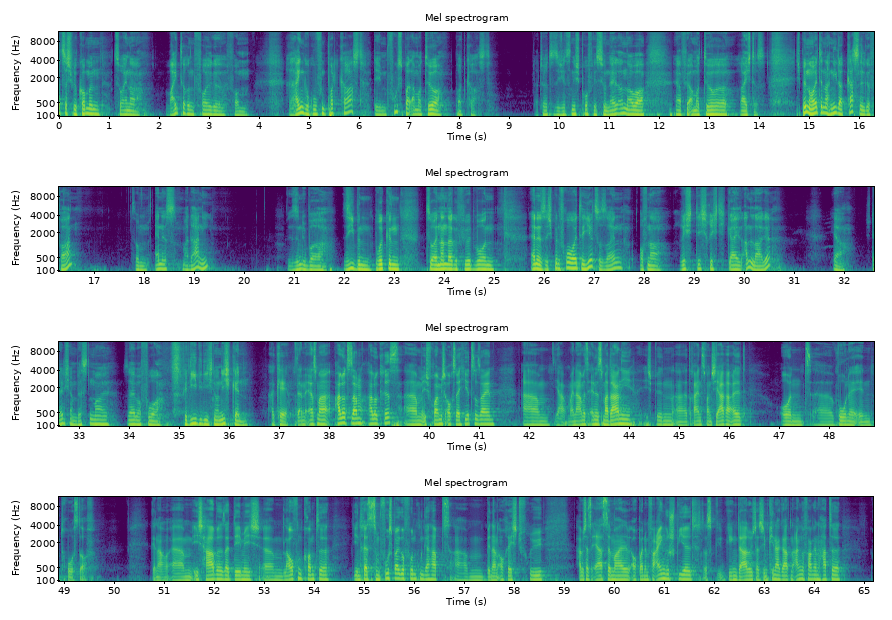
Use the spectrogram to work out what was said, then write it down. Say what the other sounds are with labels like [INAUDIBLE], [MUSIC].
herzlich willkommen zu einer weiteren Folge vom Reingerufen Podcast, dem Fußballamateur Podcast. Das hört sich jetzt nicht professionell an, aber ja, für Amateure reicht es. Ich bin heute nach Niederkassel gefahren zum Enes Madani. Wir sind über sieben Brücken zueinander geführt worden. Enes, ich bin froh, heute hier zu sein, auf einer richtig, richtig geilen Anlage. Ja, stell dich am besten mal selber vor, für die, die dich noch nicht kennen. Okay, dann erstmal Hallo zusammen, hallo Chris. Ähm, ich freue mich auch sehr hier zu sein. Ähm, ja, mein Name ist Enes Madani, ich bin äh, 23 Jahre alt und äh, wohne in Troisdorf. Genau, ähm, ich habe seitdem ich ähm, laufen konnte, die Interesse zum Fußball gefunden gehabt, ähm, bin dann auch recht früh habe ich das erste Mal auch bei einem Verein gespielt. Das ging dadurch, dass ich im Kindergarten angefangen hatte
